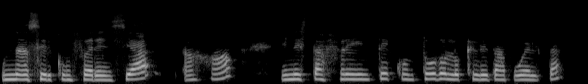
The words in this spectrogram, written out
una circunferencia, ajá, en esta frente con todo lo que le da vuelta,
